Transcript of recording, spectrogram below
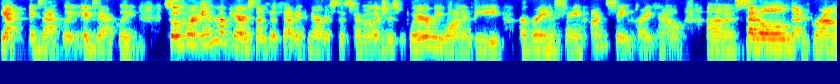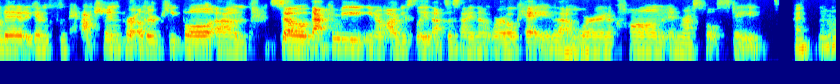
Yeah, exactly, exactly. So if we're in the parasympathetic nervous system, which is where we want to be, our brain is saying, "I'm safe right now. Um, I'm settled. I'm grounded." Again, compassion for other people. Um, so that can be, you know, obviously that's a sign that we're okay, that mm-hmm. we're in a calm and restful state. Okay. Mm-hmm.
